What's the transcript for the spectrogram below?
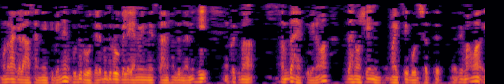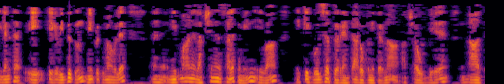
මොනරාගල ආසන්නයේ තිබෙන බුදුරුවගල බුදුරුවගල යනුවෙන් මේ ස්ථාන හඳුන්වන්නේ. හි ප්‍රතිමා සම්දායක් තිබෙනවා. ප්‍රධාන වශයෙන් මෛත්‍රී බෝධිසත්ව ප්‍රතිමාව ඊළඟට ඒ ඒක විද්වතුන් මේ ප්‍රතිමාවල නිර්මාණ ලක්ෂණ සැලකමින් ඒවා එක් එක් බෝධිසත්වයන්ට ආරෝපණය කරන අක්ෂෞභ්‍ය නාථ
